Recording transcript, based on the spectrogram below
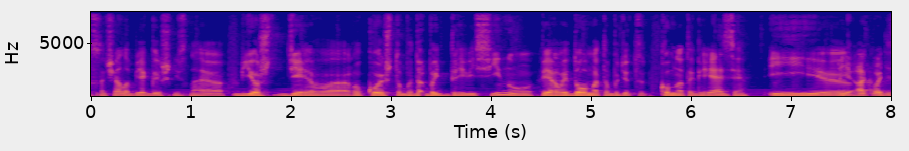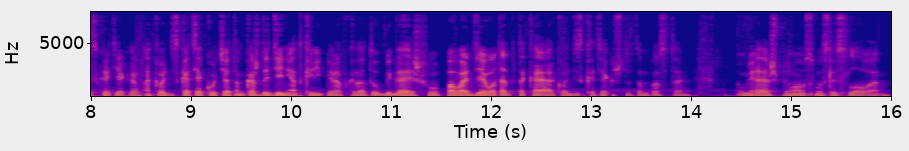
сначала бегаешь, не знаю, бьешь дерево рукой, чтобы добыть древесину. Первый дом это будет комната грязи. И... И аквадискотека. Аквадискотека у тебя там каждый день от криперов, когда ты убегаешь по воде. Вот это такая аквадискотека, что там просто умираешь в прямом смысле слова,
